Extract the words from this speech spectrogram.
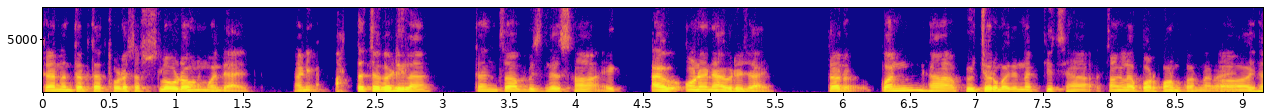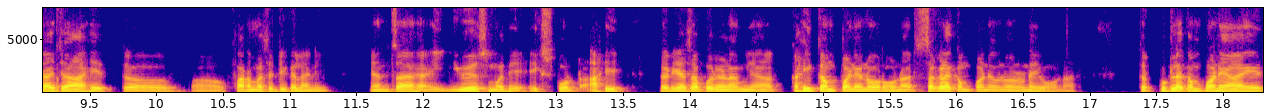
त्यानंतर त्या थोड्याशा स्लो डाऊनमध्ये आहेत. आणि आत्ताच्या घडीला त्यांचा बिझनेस हा एक ऑन अँड ॲव्हरेज आहे. तर पण ह्या फ्युचरमध्ये नक्कीच ह्या चांगला परफॉर्म करणार आहे. ह्या ज्या आहेत फार्मास्युटिकल आणि यांचा यू एसमध्ये एक्सपोर्ट आहे तर याचा परिणाम ह्या काही कंपन्यांवर होणार सगळ्या कंपन्यांवर नाही होणार. तर कुठल्या कंपन्या आहेत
